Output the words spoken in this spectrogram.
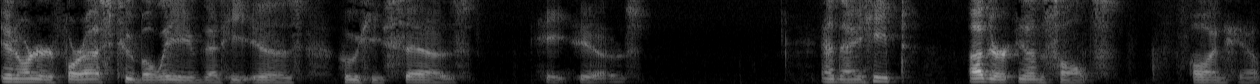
in order for us to believe that he is who he says he is. And they heaped other insults on him.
